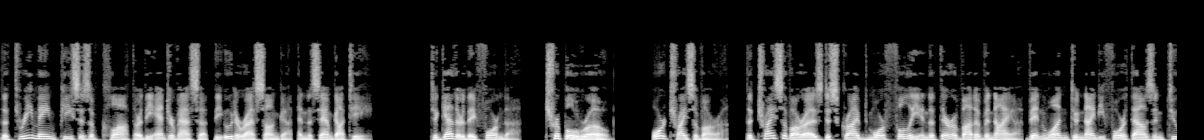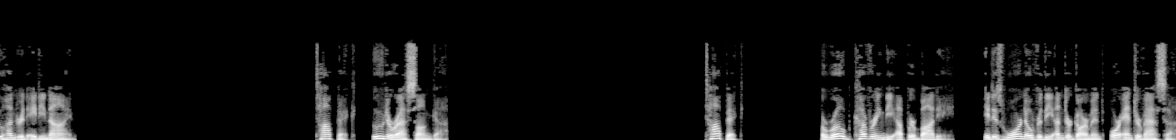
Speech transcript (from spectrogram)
The three main pieces of cloth are the antarvasa, the uttarasanga, and the samgati. Together they form the triple robe, or trisavara. The trisavara is described more fully in the Theravada Vinaya Vin 1 to 94289. Topic: Uttarasanga A robe covering the upper body. It is worn over the undergarment, or antarvasa.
